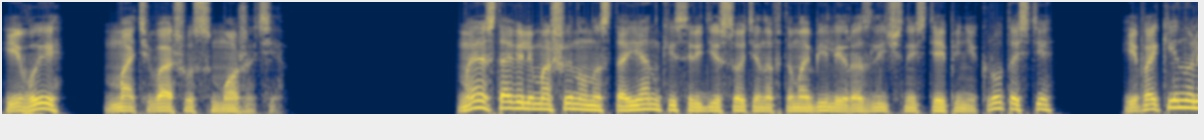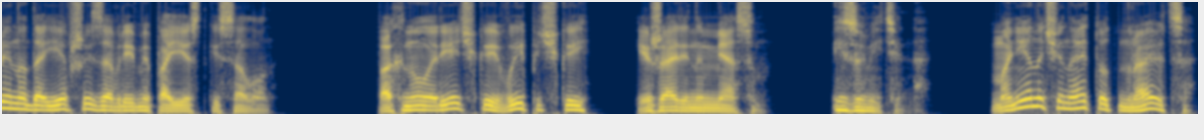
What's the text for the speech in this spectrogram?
и вы, мать вашу, сможете. Мы оставили машину на стоянке среди сотен автомобилей различной степени крутости и покинули надоевший за время поездки салон. Пахнуло речкой, выпечкой и жареным мясом. Изумительно. Мне начинает тут нравиться.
